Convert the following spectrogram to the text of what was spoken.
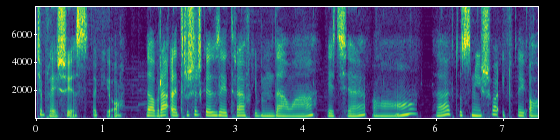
cieplejszy jest, taki o. Dobra, ale troszeczkę tutaj trawki bym dała, wiecie, o, tak, to zmniejszyła i tutaj o,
